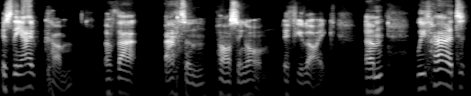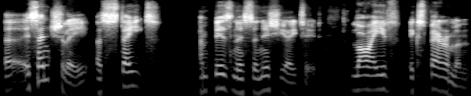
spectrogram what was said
is the outcome of that baton passing on, if you like. Um, we've had uh, essentially a state and business initiated live experiment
